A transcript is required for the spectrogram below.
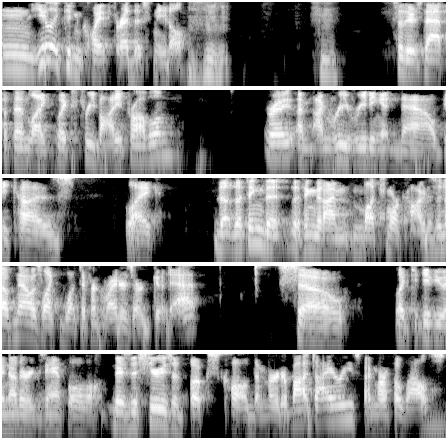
mm, you like didn't quite thread this needle. hmm. So there's that, but then like like Three Body Problem right? I'm, I'm rereading it now because like the, the thing that the thing that I'm much more cognizant of now is like what different writers are good at. So like to give you another example, there's this series of books called The Murderbot Diaries by Martha Wells.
